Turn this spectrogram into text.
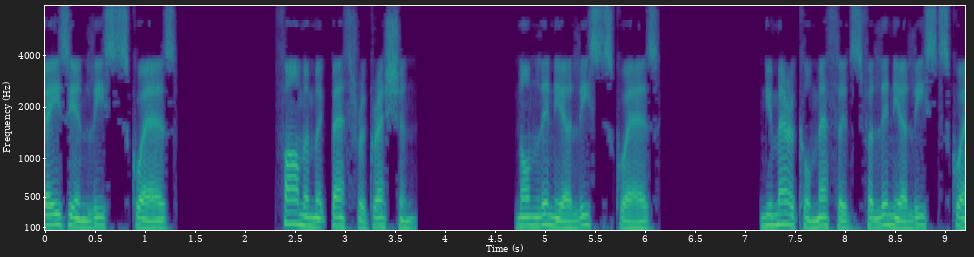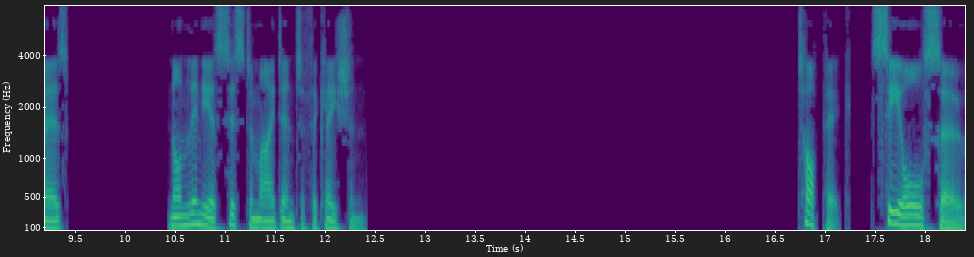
Bayesian least squares Fama-MacBeth regression. Nonlinear least squares. Numerical methods for linear least squares. Nonlinear system identification. See also.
